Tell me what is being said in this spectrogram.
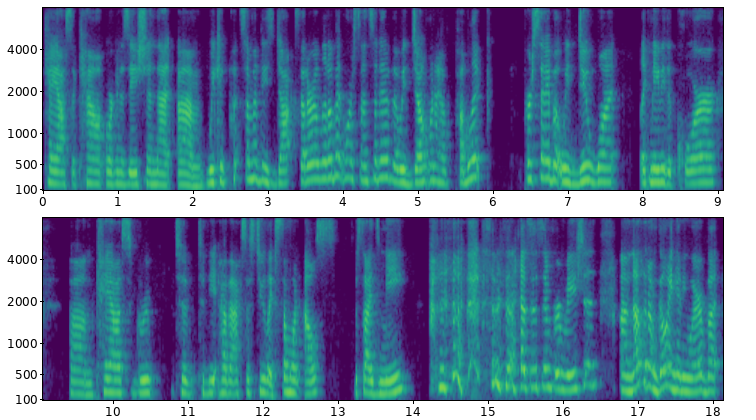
CHAOSS account organization that um, we could put some of these docs that are a little bit more sensitive that we don't want to have public per se, but we do want like maybe the core um, CHAOSS group to, to be have access to like someone else besides me that has this information. Um, not that I'm going anywhere, but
